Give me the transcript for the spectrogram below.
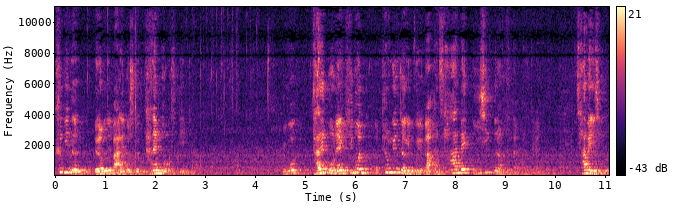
크기는 여러분들이 많이 보시는 단행본 크기입니다. 그리고 단행본의 기본 평균적인 무게가 한 420g 된다고 하는데요. 420g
